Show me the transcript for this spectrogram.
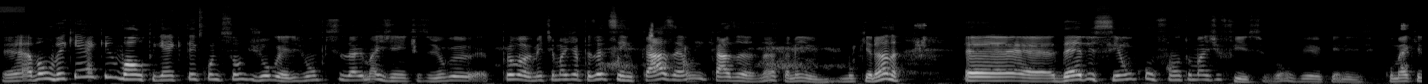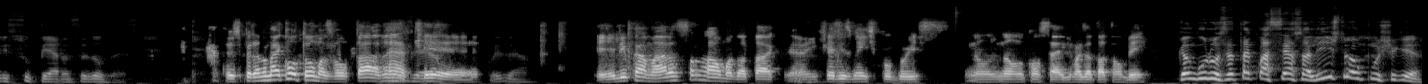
É, vamos ver quem é que volta, quem é que tem condição de jogo. Eles vão precisar de mais gente. Esse jogo é, provavelmente é mais, apesar de ser em casa, é um em casa, né? Também Mukirana. É, deve ser um confronto mais difícil. Vamos ver eles, como é que eles superam essas ausências. Tô esperando o Michael Thomas voltar, né? Pois é. Porque Pois é. ele e o Camara são a alma do ataque, né? É. Infelizmente pro Breeze não, não consegue mais atuar tão bem. Canguru, você tá com acesso à lista ou eu puxo aqui?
